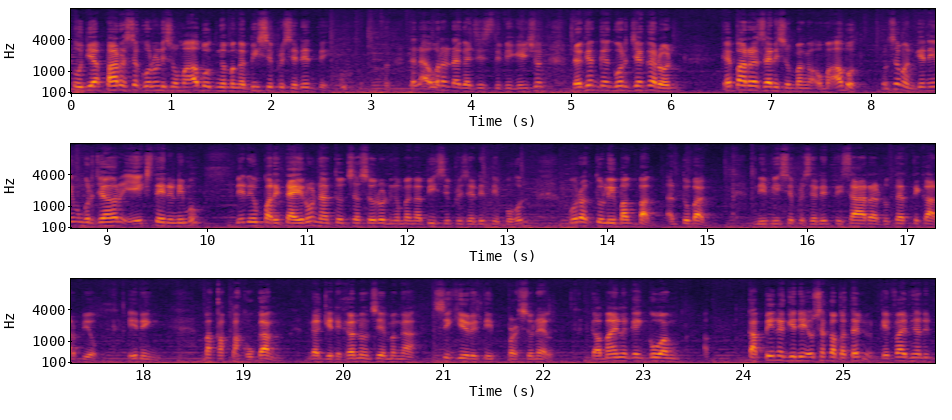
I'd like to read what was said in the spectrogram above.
O diya para sa kuno ni umaabot nga mga vice presidente. Tanawa ra justification, daghan ka gordya karon kay para sa niso mga umaabot. Kung man, kini mong gordyahan, i-extend nimo. Di mo paritayro nantod sa sunod nga mga Vice Presidente buhon. Murag tulibagbag ang tubag ni Vice Presidente Sara Duterte Carpio ining makapakugang nga ginikanon siya mga security personnel. Gamay lang kay kuwang kapi na gidi usa ka batalyon kay 500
